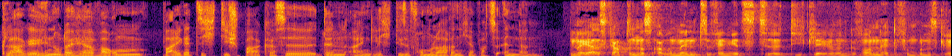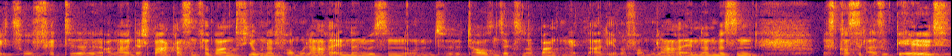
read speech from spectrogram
Klage hin oder her, warum weigert sich die Sparkasse denn eigentlich, diese Formulare nicht einfach zu ändern? Naja, es gab dann das Argument, wenn jetzt äh, die Klägerin gewonnen hätte vom Bundesgerichtshof, hätte allein der Sparkassenverband 400 Formulare ändern müssen und 1600 äh, Banken hätten alle ihre Formulare ändern müssen. Es kostet also Geld,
